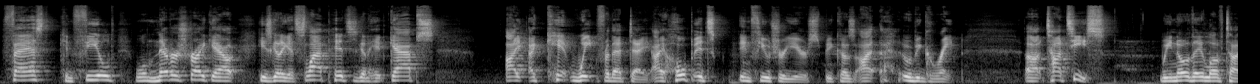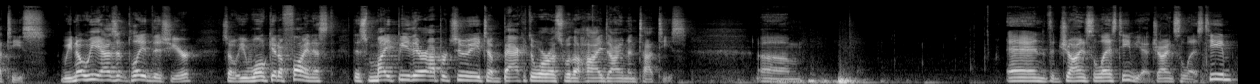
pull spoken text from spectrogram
Fast, can field, will never strike out. He's going to get slap hits, he's going to hit gaps. I, I can't wait for that day. I hope it's in future years because I it would be great. Uh, Tatis. We know they love Tatis. We know he hasn't played this year, so he won't get a finest. This might be their opportunity to backdoor us with a high diamond Tatis. Um, and the Giants the last team? Yeah, Giants the last team.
